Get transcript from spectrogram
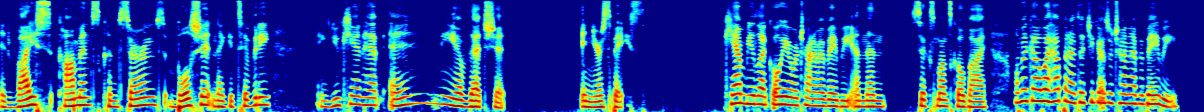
advice, comments, concerns, bullshit, negativity, and you can't have any of that shit in your space. Can't be like, oh yeah, we're trying to have a baby, and then six months go by. Oh my god, what happened? I thought you guys were trying to have a baby.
